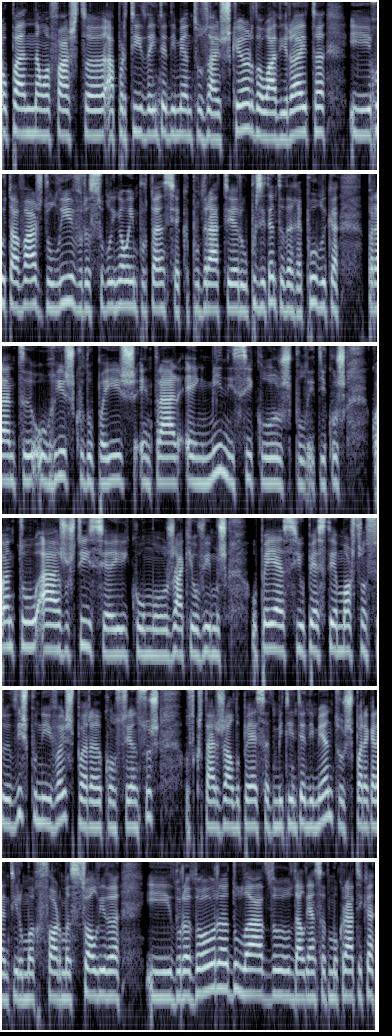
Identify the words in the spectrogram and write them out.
o PAN não afasta à partida entendimentos à esquerda ou à direita e Rui Tavares do Livre sublinhou a importância que poderá ter o Presidente da República perante o risco do país entrar em miniciclos políticos. Quanto à justiça e como já que ouvimos, o PS e o PST mostram-se disponíveis para consensos. O secretário-geral do PS admite entendimentos para garantir uma reforma sólida e duradoura. Do lado da Aliança Democrática,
